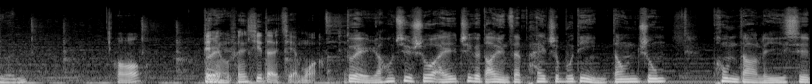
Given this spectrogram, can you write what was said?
伦》。哦，电影分析的节目。对，然后据说，哎，这个导演在拍这部电影当中，碰到了一些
